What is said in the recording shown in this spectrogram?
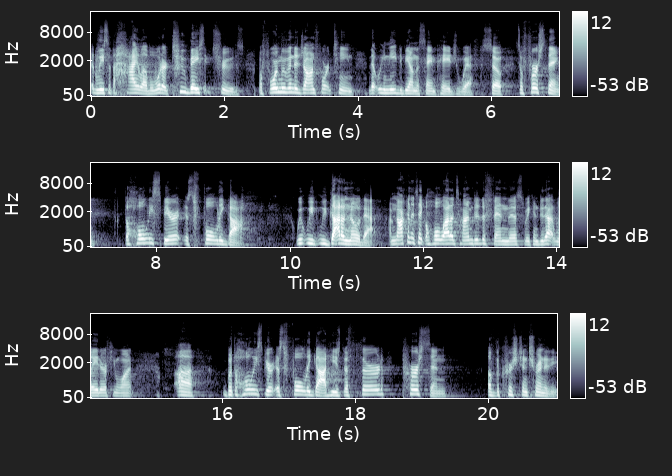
at least at the high level, what are two basic truths before we move into John 14 that we need to be on the same page with? So, so first thing, the Holy Spirit is fully God. We, we've, we've got to know that. I'm not going to take a whole lot of time to defend this. We can do that later if you want. Uh, but the Holy Spirit is fully God. He's the third person of the Christian Trinity.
